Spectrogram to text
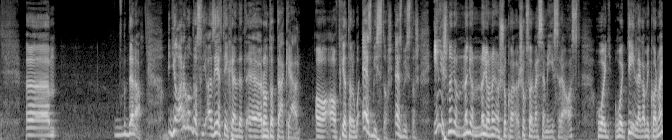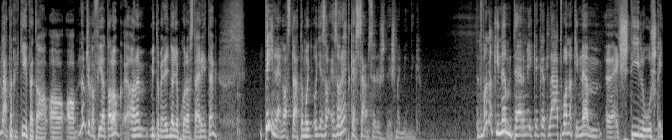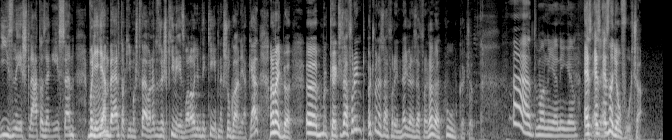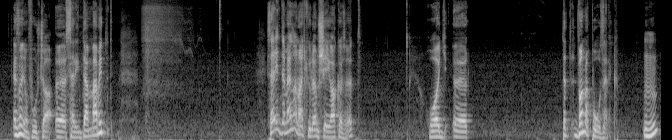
De na. Ugye arra gondolsz, hogy az értékrendet eh, rontották el a, a fiatalokban. Ez biztos, ez biztos. Én is nagyon-nagyon-nagyon sokszor veszem észre azt, hogy, hogy tényleg, amikor meglátnak egy képet a, a, a, nem csak a fiatalok, hanem mit tudom én, egy nagyobb korosztályréteg, tényleg azt látom, hogy, hogy ez, a, ez a retkes számszerűsítés megy mindig. Tehát van, aki nem termékeket lát, van, aki nem egy stílust, egy ízlést lát az egészen, vagy egy embert, aki most fel van öltözve, és kinéz valahogy, amit egy képnek sugalnia kell, hanem egyből ö, 2000 forint, 50 ezer forint, 40 ezer forint, hú, köcsög. Hát van ilyen, igen. Ez, ez, ez nagyon furcsa. Ez nagyon furcsa ö, szerintem. Mármint Szerintem ez a nagy különbség a között, hogy ö, tehát vannak pózerek. Uh-huh.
